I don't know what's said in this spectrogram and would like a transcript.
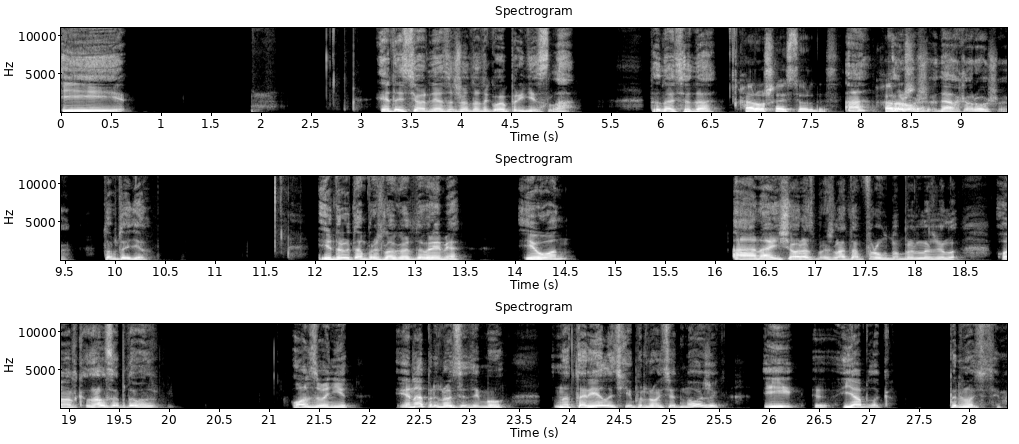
И эта стюардесса что-то такое принесла. Туда-сюда. Хорошая стюардесса. А? Хорошая. да, хорошая. В том-то и дело. И вдруг там прошло какое-то время, и он... А она еще раз пришла, там фрукту предложила. Он отказался, а потом он, он звонит. И она приносит ему на тарелочке, приносит ножик и э, яблоко. Приносит ему.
